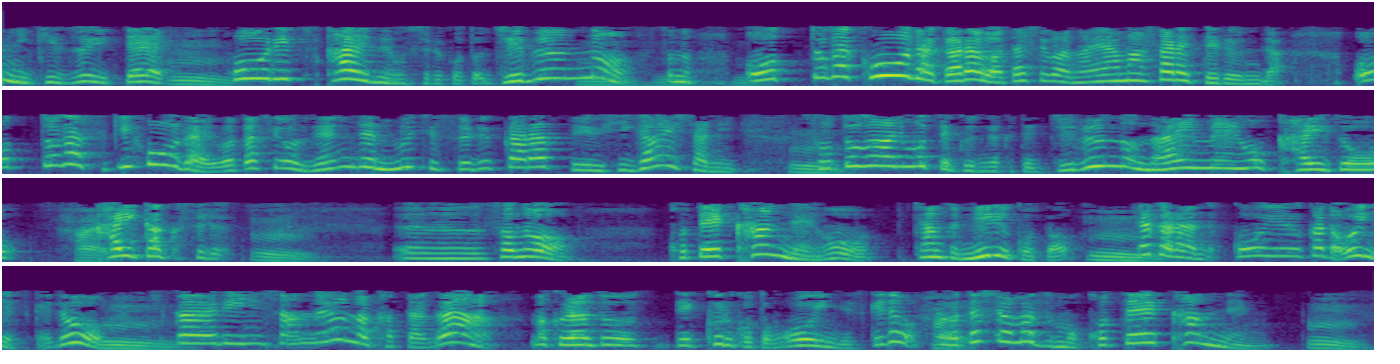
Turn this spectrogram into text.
ーンに気づいてうん、法律改善をすること。自分うんの、そのうん、夫がこうだから私は悩まされてるんだ。夫が好き放題、私を全然無視するからっていう被害者に、うん外側に持っていくんじゃなくて、自分の内面を改造、はい。改革する。うん。うーんその固定観念をちゃんと見ること。うんだから、こういう方多いんですけど、うんヒカリンさんのような方が、まあ、クライアントで来ることも多いんですけど、はい私はまずもう固定観念うん。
